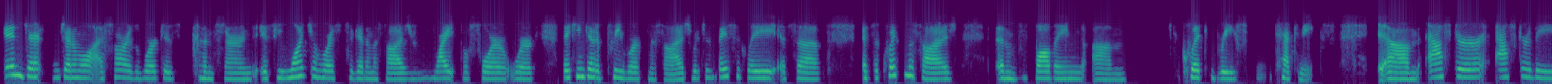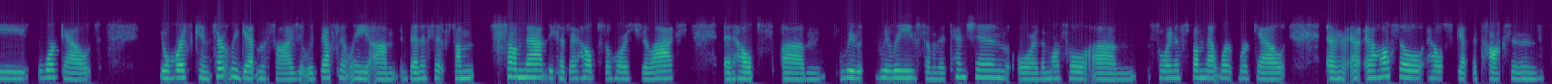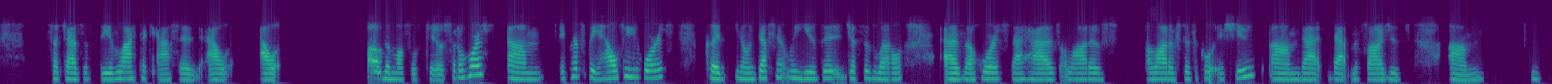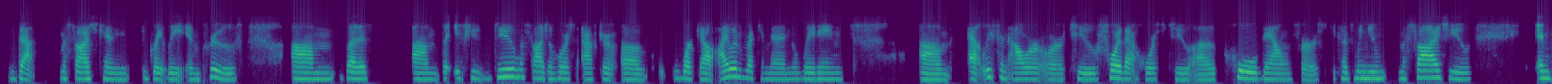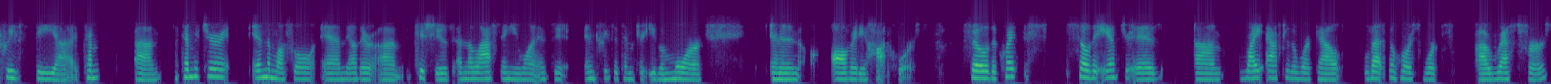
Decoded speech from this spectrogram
in ge- general, as far as work is concerned, if you want your horse to get a massage right before work, they can get a pre-work massage, which is basically it's a it's a quick massage involving um, quick, brief techniques. Um, after after the workout, your horse can certainly get massage. It would definitely um, benefit from from that because it helps the horse relax. It helps um, re- relieve some of the tension or the muscle um, soreness from that work workout, and, it also helps get the toxins such as the lactic acid out out of the muscles too. So the horse, um, a perfectly healthy horse, could you know definitely use it just as well as a horse that has a lot of a lot of physical issues um, that that massages um, that massage can greatly improve. Um, but as um, but if you do massage a horse after a workout, I would recommend waiting um, at least an hour or two for that horse to uh, cool down first. Because when you massage, you increase the uh, temp, um, temperature in the muscle and the other um, tissues. And the last thing you want is to increase the temperature even more in an already hot horse. So the so the answer is um, right after the workout, let the horse work uh, rest first,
